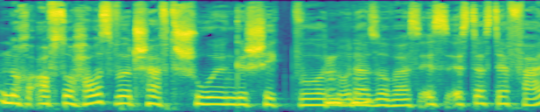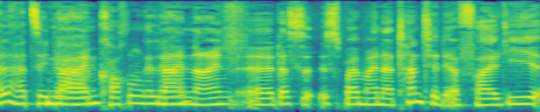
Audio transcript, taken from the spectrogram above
noch auf so Hauswirtschaftsschulen geschickt wurden mhm. oder sowas. Ist, ist das der Fall? Hat sie nein, da kochen gelernt? Nein, nein, äh, das ist bei meiner Tante der Fall. Die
